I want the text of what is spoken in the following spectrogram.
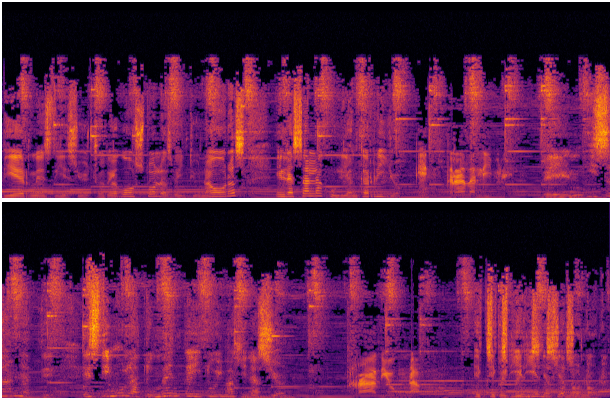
Viernes 18 de agosto a las 21 horas en la sala Julián Carrillo. Entrada libre. Ven y sánate. Estimula tu mente y tu imaginación. Radio UNAM. Experiencia, sonora.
